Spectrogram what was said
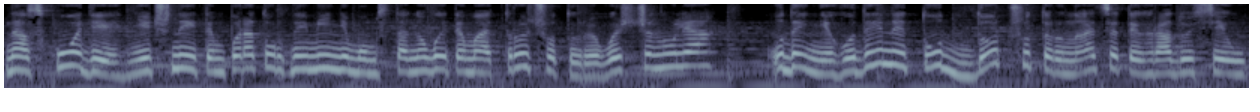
На сході нічний температурний мінімум становитиме 3-4 вище нуля. У денні години тут до 14 градусів.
